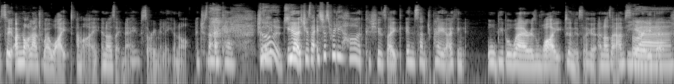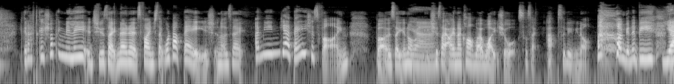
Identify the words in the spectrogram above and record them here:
so I'm not allowed to wear white, am I?" And I was like, "No, sorry, Millie, you're not." And she's like, "Okay." She's like, Good. yeah, she's like, "It's just really hard because she's like in Saint Tropez. I think all people wear is white, and it's like, a, and I was like, I'm sorry, Yeah. but you're gonna have to go shopping, Millie." And she was like, "No, no, it's fine." She's like, "What about beige?" And I was like, "I mean, yeah, beige is fine." But I was like, you're not. Yeah. She's like, and I can't wear white shorts. I was like, absolutely not. I'm gonna be Yeah.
